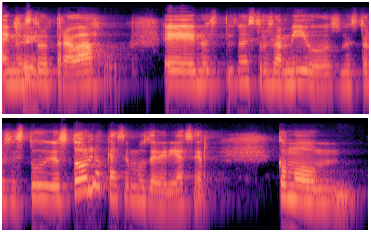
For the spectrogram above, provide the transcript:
en nuestro trabajo, eh, nuestros amigos, nuestros estudios, todo lo que hacemos debería ser como mm,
